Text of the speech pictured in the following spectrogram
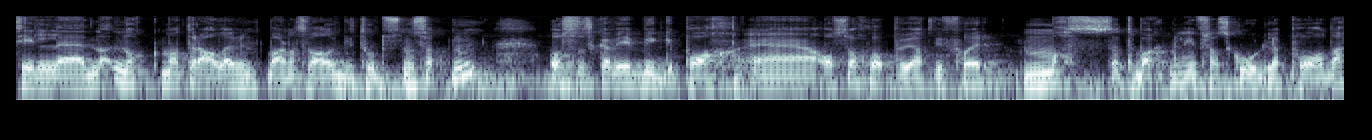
til nok materiale rundt Barnas valg 2017, og så skal vi bygge på. Eh, og så håper vi at vi får masse tilbakemelding fra skolene på det.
